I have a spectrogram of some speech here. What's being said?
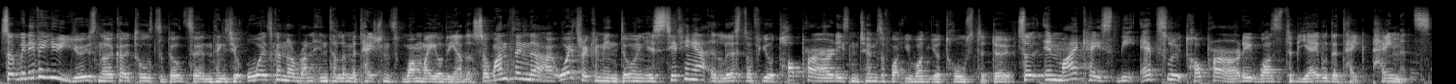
So whenever you use no-code tools to build certain things, you're always going to run into limitations one way or the other. So one thing that I always recommend doing is setting out a list of your top priorities in terms of what you want your tools to do. So in my case, the absolute top priority was to be able to take payments.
